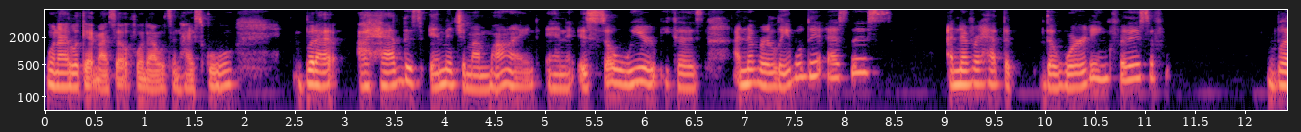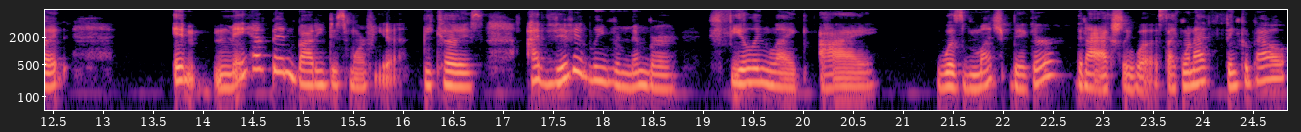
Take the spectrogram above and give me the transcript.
when I look at myself when I was in high school. But I I had this image in my mind, and it's so weird because I never labeled it as this. I never had the the wording for this, but it may have been body dysmorphia because I vividly remember feeling like I was much bigger than I actually was. Like when I think about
